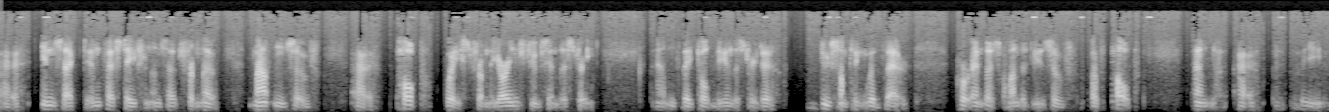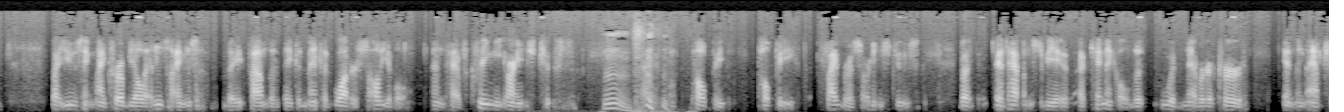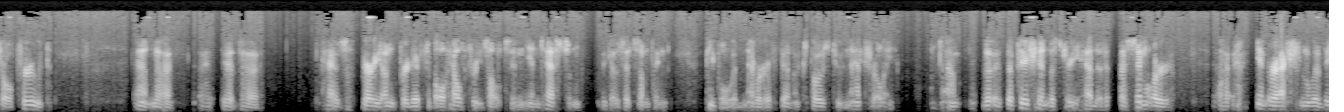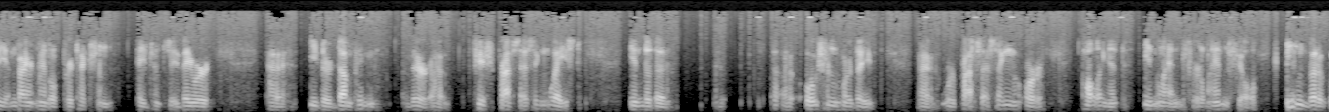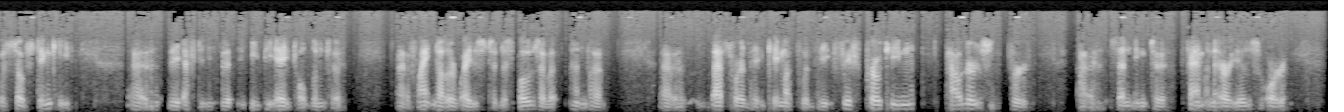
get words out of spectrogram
uh, insect infestation and such from the mountains of uh, pulp waste from the orange juice industry, and they told the industry to do something with their horrendous quantities of, of pulp. And uh, the by using microbial enzymes, they found that they could make it water soluble and have creamy orange juice, Hmm. uh, pulpy, pulpy, fibrous orange juice. But it happens to be a, a chemical that would never occur in the natural fruit, and uh, it uh, has very unpredictable health results in the intestine because it's something people would never have been exposed to naturally. Um, the, the fish industry had a, a similar uh, interaction with the Environmental Protection Agency. They were uh, either dumping their uh, fish processing waste into the uh, ocean where they uh, were processing or hauling it inland for landfill, but it was so stinky, uh, the, FD, the EPA told them to uh, find other ways to dispose of it, and uh, uh, that's where they came up with the fish protein powders for uh, sending to famine areas or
